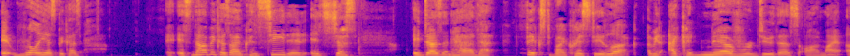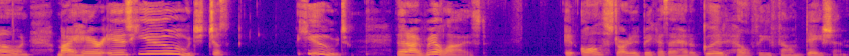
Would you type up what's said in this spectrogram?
It really is because it's not because I'm conceited, it's just it doesn't have that fixed by Christie look. I mean, I could never do this on my own. My hair is huge, just huge. Then I realized it all started because I had a good, healthy foundation.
